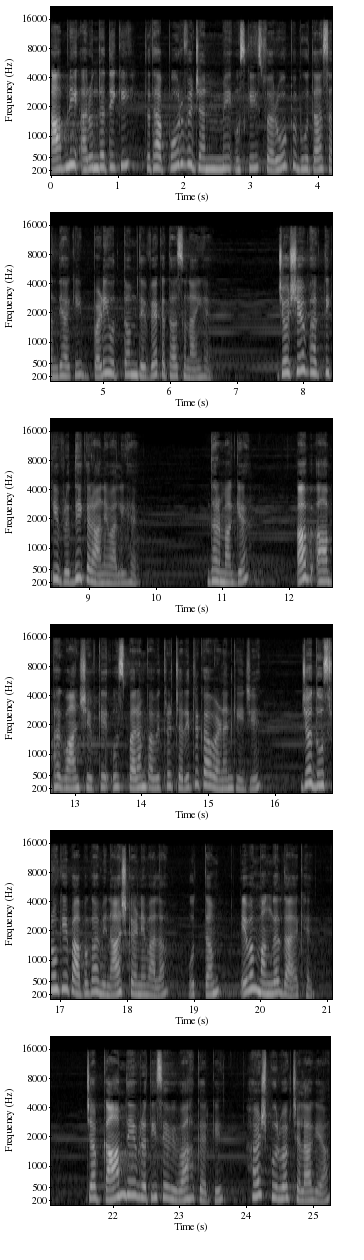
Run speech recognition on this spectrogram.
आपने अरुंधति की तथा पूर्व जन्म में उसकी स्वरूप भूता संध्या की बड़ी उत्तम दिव्य कथा सुनाई है, जो शिव भक्ति की वृद्धि कराने वाली है। धर्मज्ञ, अब आप भगवान शिव के उस परम पवित्र चरित्र का वर्णन कीजिए, जो दूसरों के पापों का विनाश करने वाला उत्तम एवं मंगलदायक है। जब कामदेव रति से विवाह करके हर्षपूर्वक चला गया,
